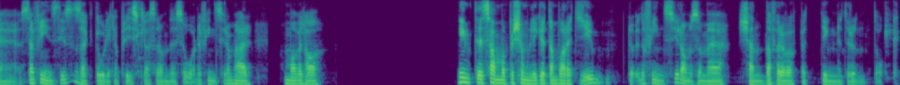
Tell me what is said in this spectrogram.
Eh, sen finns det ju som sagt olika prisklasser om det är så. Det finns ju de här, om man vill ha inte samma personlighet utan bara ett gym. Då, då, finns ju de som är kända för att vara öppet dygnet runt och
